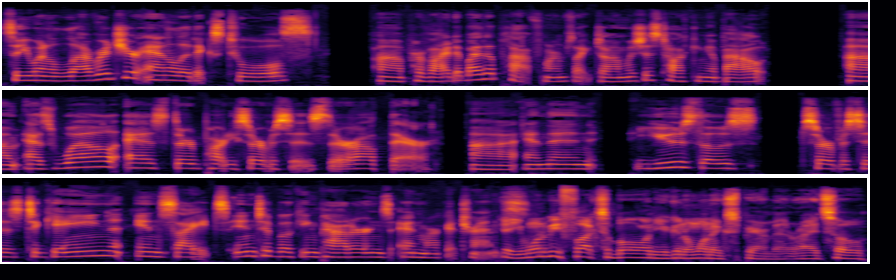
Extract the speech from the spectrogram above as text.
So you want to leverage your analytics tools uh, provided by the platforms, like John was just talking about, um, as well as third party services that are out there. Uh, and then use those services to gain insights into booking patterns and market trends. Yeah, you want to be flexible and you're going to want to experiment, right? So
